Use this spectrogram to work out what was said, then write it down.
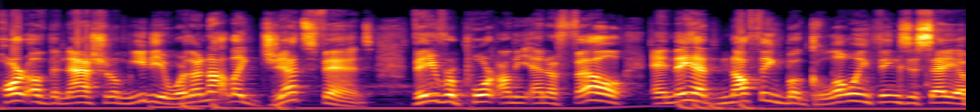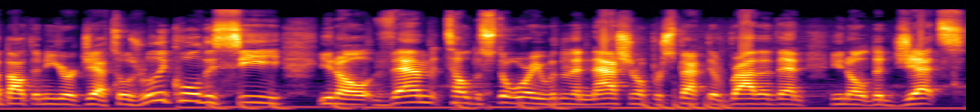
part of the national media where they're not like Jets fans. They report on the NFL and they had nothing but glowing things to say about the New York Jets. So it was really cool to see, you know, them tell the story within the national perspective rather than, you know, the Jets,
